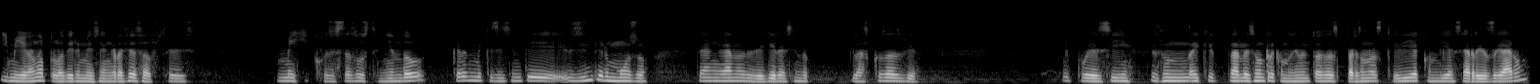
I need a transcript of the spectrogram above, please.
y me llegan a aplaudir y me decían gracias a ustedes, México se está sosteniendo, créanme que se siente, se siente hermoso, te dan ganas de seguir haciendo las cosas bien. Y pues sí, es un, hay que darles un reconocimiento a esas personas que día con día se arriesgaron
